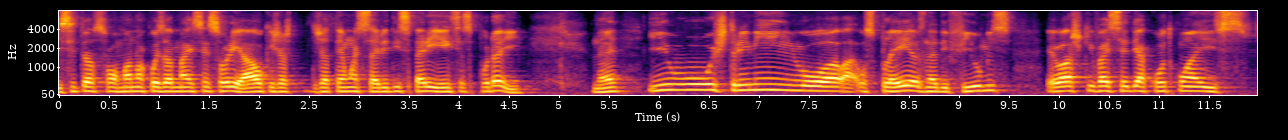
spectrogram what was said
e se transformar numa coisa mais sensorial, que já, já tem uma série de experiências por aí né? E o streaming, os players né, de filmes, eu acho que vai ser de acordo com as,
